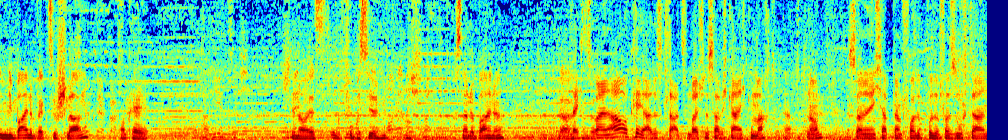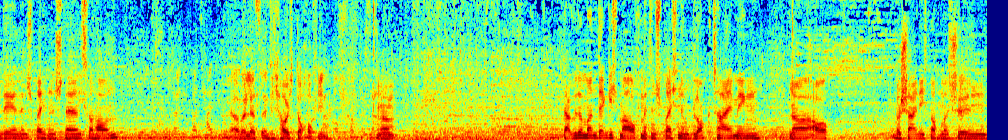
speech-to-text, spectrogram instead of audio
ihm die Beine wegzuschlagen. Okay. Genau, jetzt äh, fokussiere ich mich auf seine Beine. Ja, Rechtes können wir- Bein, ah okay, alles klar. Zum Beispiel, das habe ich gar nicht gemacht. Ja. Ne? Sondern ich habe dann volle Pulle versucht, da an den entsprechenden Stellen zu hauen. Ja, aber letztendlich hau ich doch auf ihn. Ja. Da würde man, denke ich mal, auch mit entsprechendem Block-Timing na, auch wahrscheinlich nochmal schön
